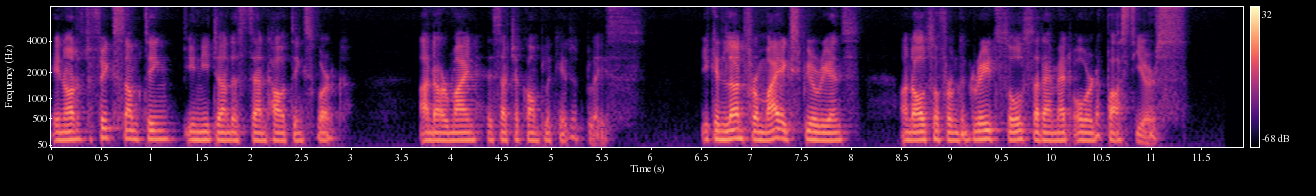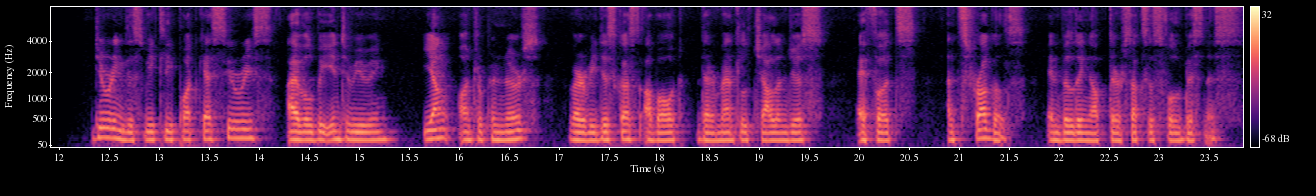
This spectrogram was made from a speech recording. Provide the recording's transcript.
In order to fix something, you need to understand how things work. And our mind is such a complicated place. You can learn from my experience and also from the great souls that I met over the past years. During this weekly podcast series, I will be interviewing young entrepreneurs where we discuss about their mental challenges, efforts, and struggles in building up their successful business.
